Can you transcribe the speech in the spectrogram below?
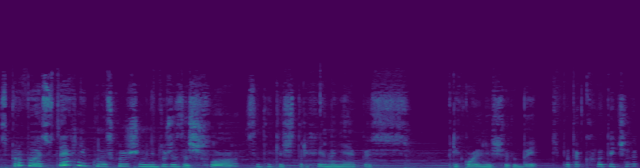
спробувала цю техніку, не скажу, що мені дуже зайшло. Все-таки штрихи мені якось прикольніше робити. Типу так хаотично. так.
